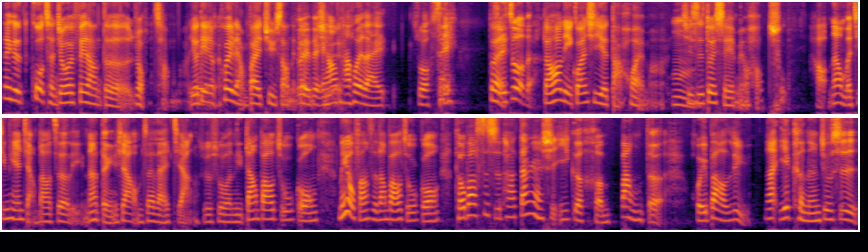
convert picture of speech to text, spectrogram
那个过程就会非常的冗长嘛，有点会两败俱伤的感觉。对对，然后他会来说谁谁做的，然后你关系也打坏嘛，嗯，其实对谁也没有好处。好，那我们今天讲到这里，那等一下我们再来讲，就是说你当包租公，没有房子当包租公，投报四十趴，当然是一个很棒的回报率，那也可能就是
